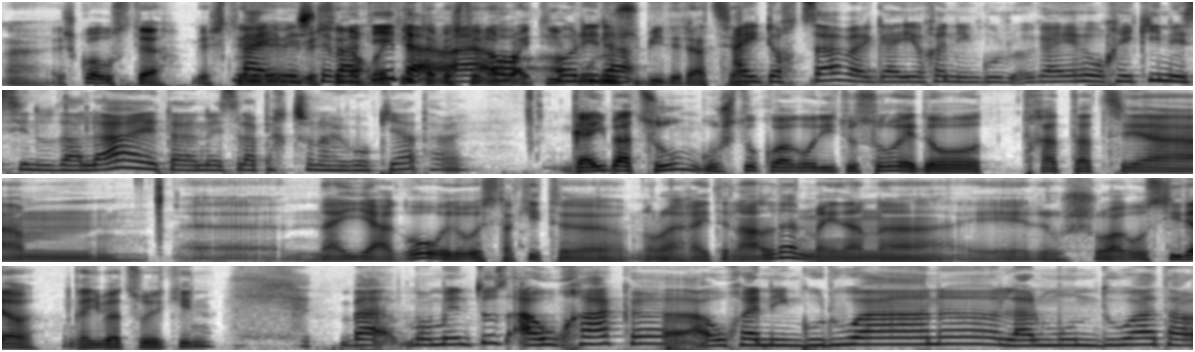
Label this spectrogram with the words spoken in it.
Ah, eskoa ustea, beste, bai, beste, beste bati, eta beste norbaiti buruz bideratzea. Aitortza, bai, gai horrekin ezin dudala, eta naizela pertsona egokia, eta bai. Gai batzu, gustukoago dituzu, edo tratatzea um, nahiago, edo ez dakit uh, nola gaiten alden, mainan uh, erosoago zira gai batzuekin? Ba, momentuz, aujak, aujan inguruan, lan mundua, eta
